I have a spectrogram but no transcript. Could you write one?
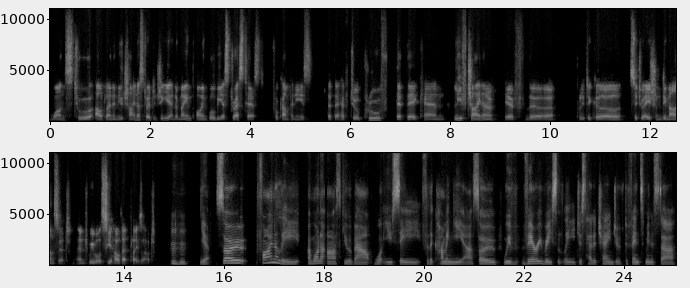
wants to outline a new China strategy, and the main point will be a stress test for companies that they have to prove that they can leave China if the political situation demands it. And we will see how that plays out. Mm-hmm. Yeah. So finally, I want to ask you about what you see for the coming year. So we've very recently just had a change of defense minister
